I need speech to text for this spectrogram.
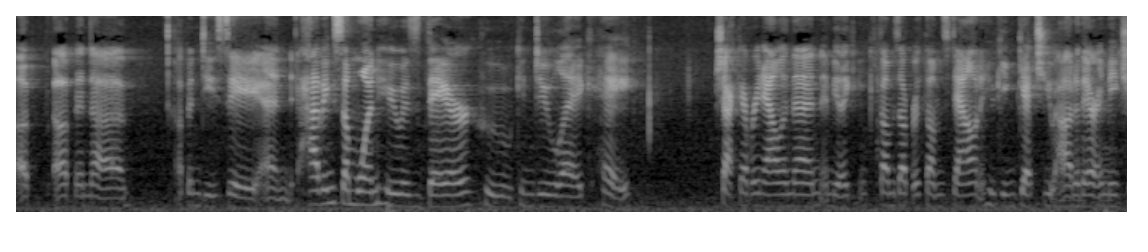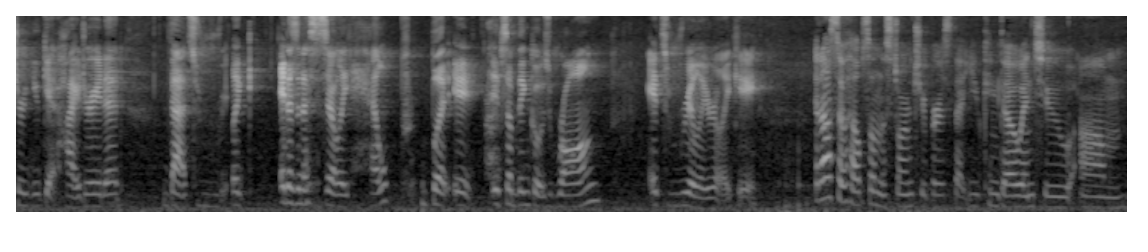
up up in uh, up in DC, and having someone who is there who can do like, hey, check every now and then and be like thumbs up or thumbs down, and who can get you out of there and make sure you get hydrated. That's re- like it doesn't necessarily help, but it if something goes wrong, it's really really key. It also helps on the stormtroopers that you can go into um,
